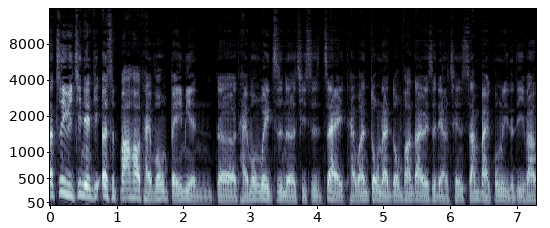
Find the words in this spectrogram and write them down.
那至于今年第二十八号台风北冕的台风位置呢，其实在台湾东南东方大约是两千三百公里的地方，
